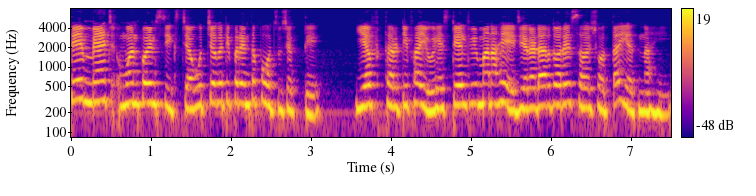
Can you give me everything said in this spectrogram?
ते मॅच वन पॉईंट सिक्सच्या उच्च गतीपर्यंत पोहोचू शकते. एफ थर्टी फाईव्ह हे स्टेल्थ विमान आहे जे रडारद्वारे सहज शोधता येत नाही.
